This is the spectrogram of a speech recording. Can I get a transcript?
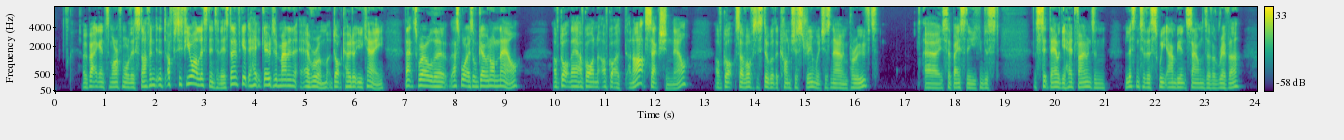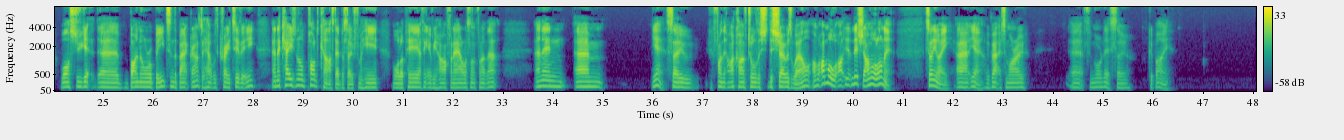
I'll be back again tomorrow for more of this stuff. And uh, obviously, if you are listening to this, don't forget to go to maninaroom.co.uk. That's where all the that's where it's all going on now. I've got there. I've got an, I've got a, an art section now. I've got so I've obviously still got the conscious stream, which is now improved. Uh, so basically, you can just sit there with your headphones and listen to the sweet ambient sounds of a river whilst you get uh, binaural beats in the background to help with creativity. An occasional podcast episode from here will appear, I think every half an hour or something like that. And then, um, yeah, so you can find the archive to all the show as well. I'm, I'm all, literally, I'm all on it. So anyway, uh, yeah, I'll be back tomorrow, uh, for more of this. So goodbye.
